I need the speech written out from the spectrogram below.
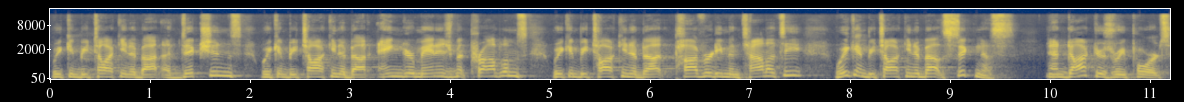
we can be talking about addictions, we can be talking about anger management problems, we can be talking about poverty mentality, we can be talking about sickness and doctor's reports.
